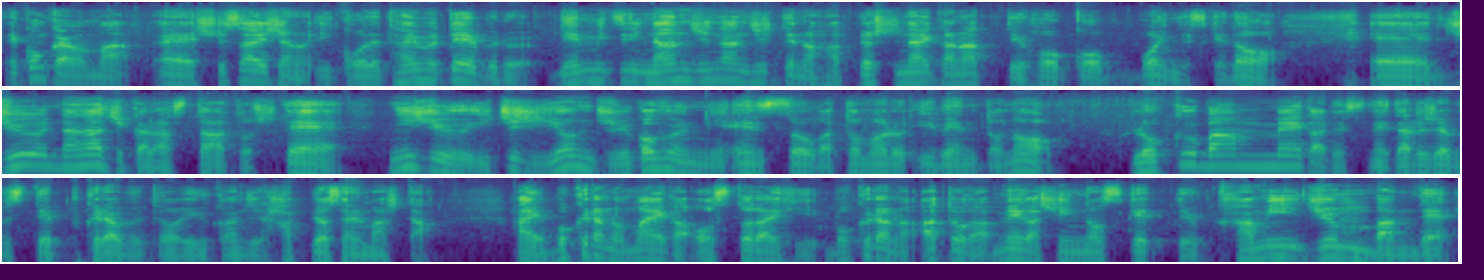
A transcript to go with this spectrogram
で、今回はまあ、えー主催者の意向でタイムテーブル、厳密に何時何時っていうのは発表しないかなっていう方向っぽいんですけど、えー17時からスタートして、21時45分に演奏が止まるイベントの6番目がですね、ダルジャブステップクラブという感じで発表されました。はい。僕らの前がオストライヒ、僕らの後がメガシンノスケっていう紙順番で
